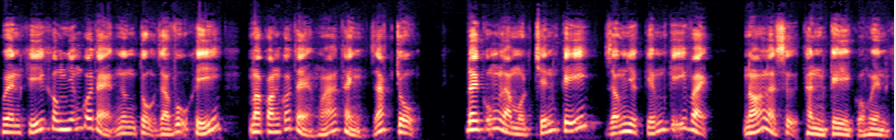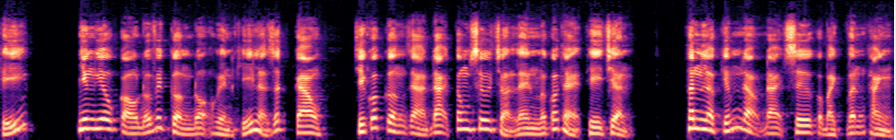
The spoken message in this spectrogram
huyền khí không những có thể ngưng tụ ra vũ khí, mà còn có thể hóa thành giáp trụ. Đây cũng là một chiến kỹ, giống như kiếm kỹ vậy, nó là sự thần kỳ của huyền khí. Nhưng yêu cầu đối với cường độ huyền khí là rất cao, chỉ có cường giả đại tông sư trở lên mới có thể thi triển. Thân là kiếm đạo đại sư của Bạch Vân Thành,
